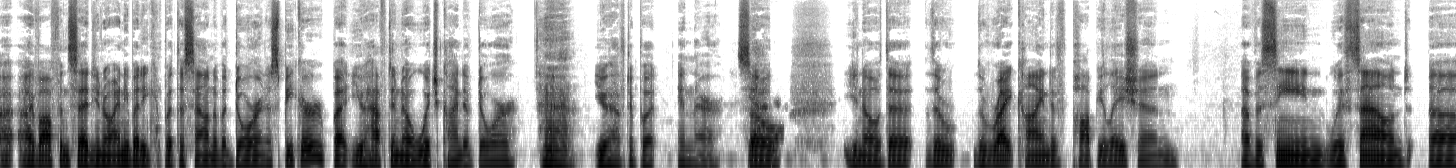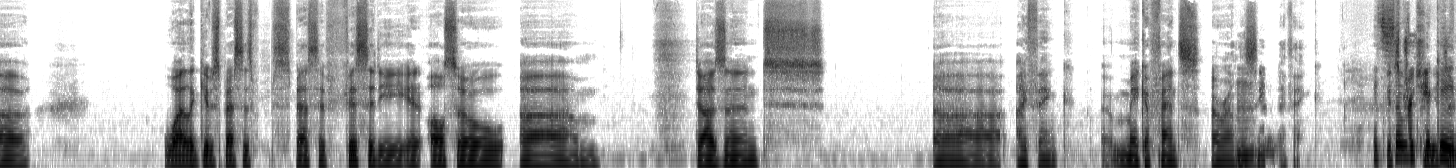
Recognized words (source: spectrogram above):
I've often said, you know, anybody can put the sound of a door in a speaker, but you have to know which kind of door you have to put in there. So, yeah. you know, the the the right kind of population of a scene with sound, uh, while it gives specific specificity, it also um, doesn't, uh, I think, make a fence around mm. the hmm. scene. I think. It's, it's so tricky, tricky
